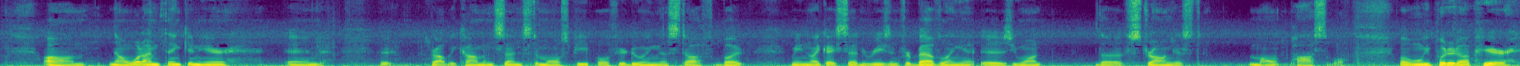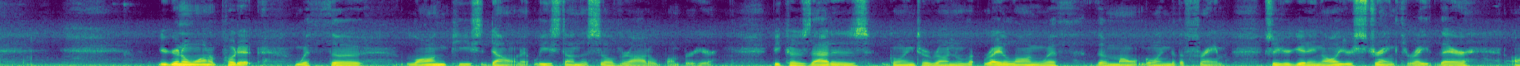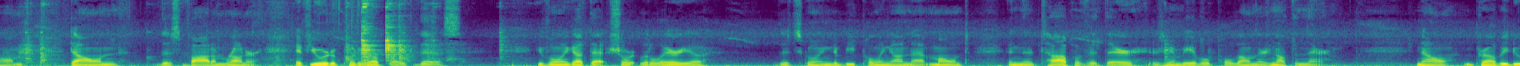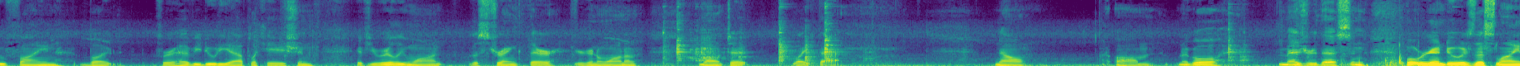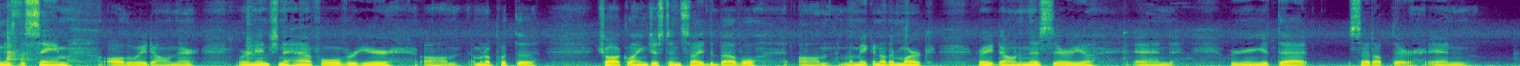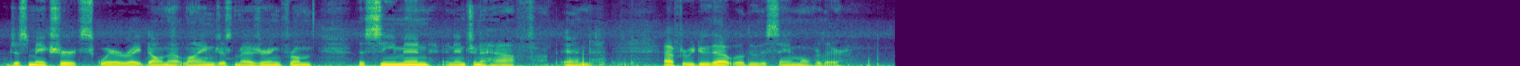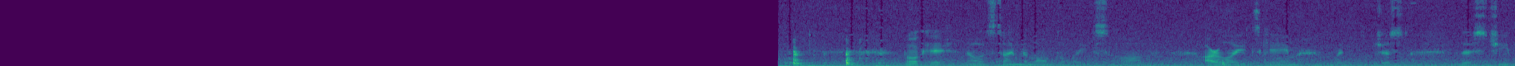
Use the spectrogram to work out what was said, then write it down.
Um, now what I'm thinking here, and probably common sense to most people if you're doing this stuff, but I mean, like I said, the reason for beveling it is you want the strongest mount possible. But when we put it up here, you're gonna wanna put it with the long piece down, at least on the Silverado bumper here, because that is going to run right along with the mount going to the frame. So you're getting all your strength right there um, down this bottom runner. If you were to put it up like this, you've only got that short little area that's going to be pulling on that mount and the top of it there is going to be able to pull down. There's nothing there. Now, probably do fine, but for a heavy duty application, if you really want the strength there, you're going to want to mount it like that. Now, um, I'm going to go measure this and what we're going to do is this line is the same all the way down there. We're an inch and a half over here. Um, I'm going to put the chalk line just inside the bevel. Um, I'm going to make another mark right down in this area and we're going to get that set up there and just make sure it's square right down that line just measuring from the seam in an inch and a half. And after we do that we'll do the same over there Okay, now it's time to mount the lights. Um, our lights came with just this cheap,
